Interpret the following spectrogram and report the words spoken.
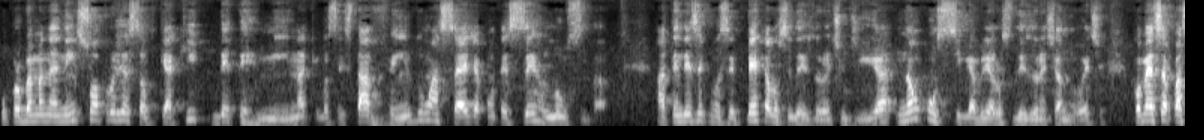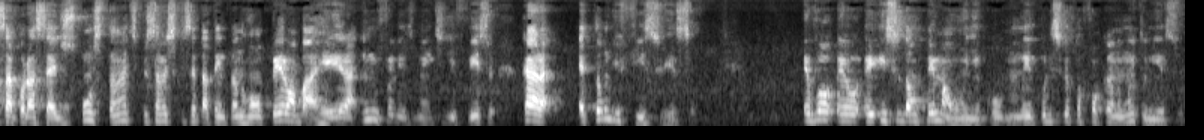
o problema não é nem sua projeção, porque aqui determina que você está vendo um assédio acontecer lúcida a tendência é que você perca a lucidez durante o dia, não consiga abrir a lucidez durante a noite, comece a passar por assédios constantes, principalmente que você está tentando romper uma barreira, infelizmente difícil. Cara, é tão difícil isso. Eu vou, eu, isso dá um tema único, e por isso que eu estou focando muito nisso.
